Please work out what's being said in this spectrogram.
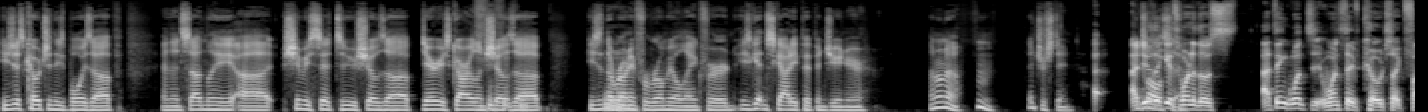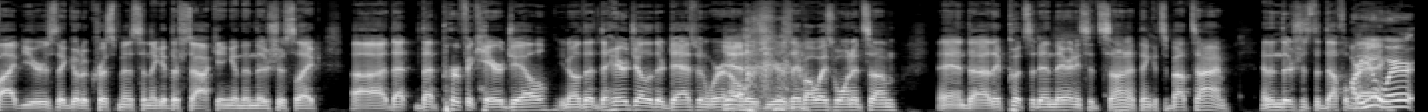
He's just coaching these boys up, and then suddenly uh, Simi Shittu shows up, Darius Garland shows up. He's in the Mm. running for Romeo Langford. He's getting Scottie Pippen Jr. I don't know. Hmm. Interesting. I do think it's one of those. I think once once they've coached like five years, they go to Christmas and they get their stocking, and then there's just like uh, that that perfect hair gel. You know, the the hair gel that their dad's been wearing all those years. They've always wanted some, and uh, they puts it in there, and he said, "Son, I think it's about time." And then there's just the duffel bag. Are you aware?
